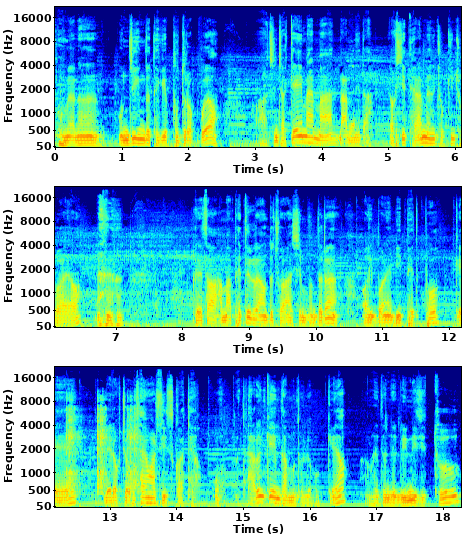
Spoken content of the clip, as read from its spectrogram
보면은 움직임도 되게 부드럽고요. 아, 진짜 게임할 만 납니다. 역시 대화면이 좋긴 좋아요. 그래서 아마 배틀그라운드 좋아하시는 분들은 어, 이번에 미패드4 꽤 매력적으로 사용할 수 있을 것 같아요. 오, 다른 게임도 한번 돌려볼게요. 아무래도 이제 리니지 2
